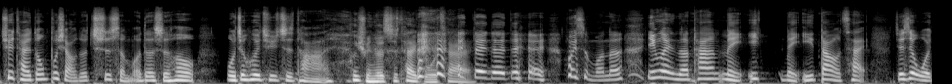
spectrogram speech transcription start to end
去台东不晓得吃什么的时候，我就会去吃它。会选择吃泰国菜？对 对对，为什么呢？因为呢，它每一每一道菜，就是我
